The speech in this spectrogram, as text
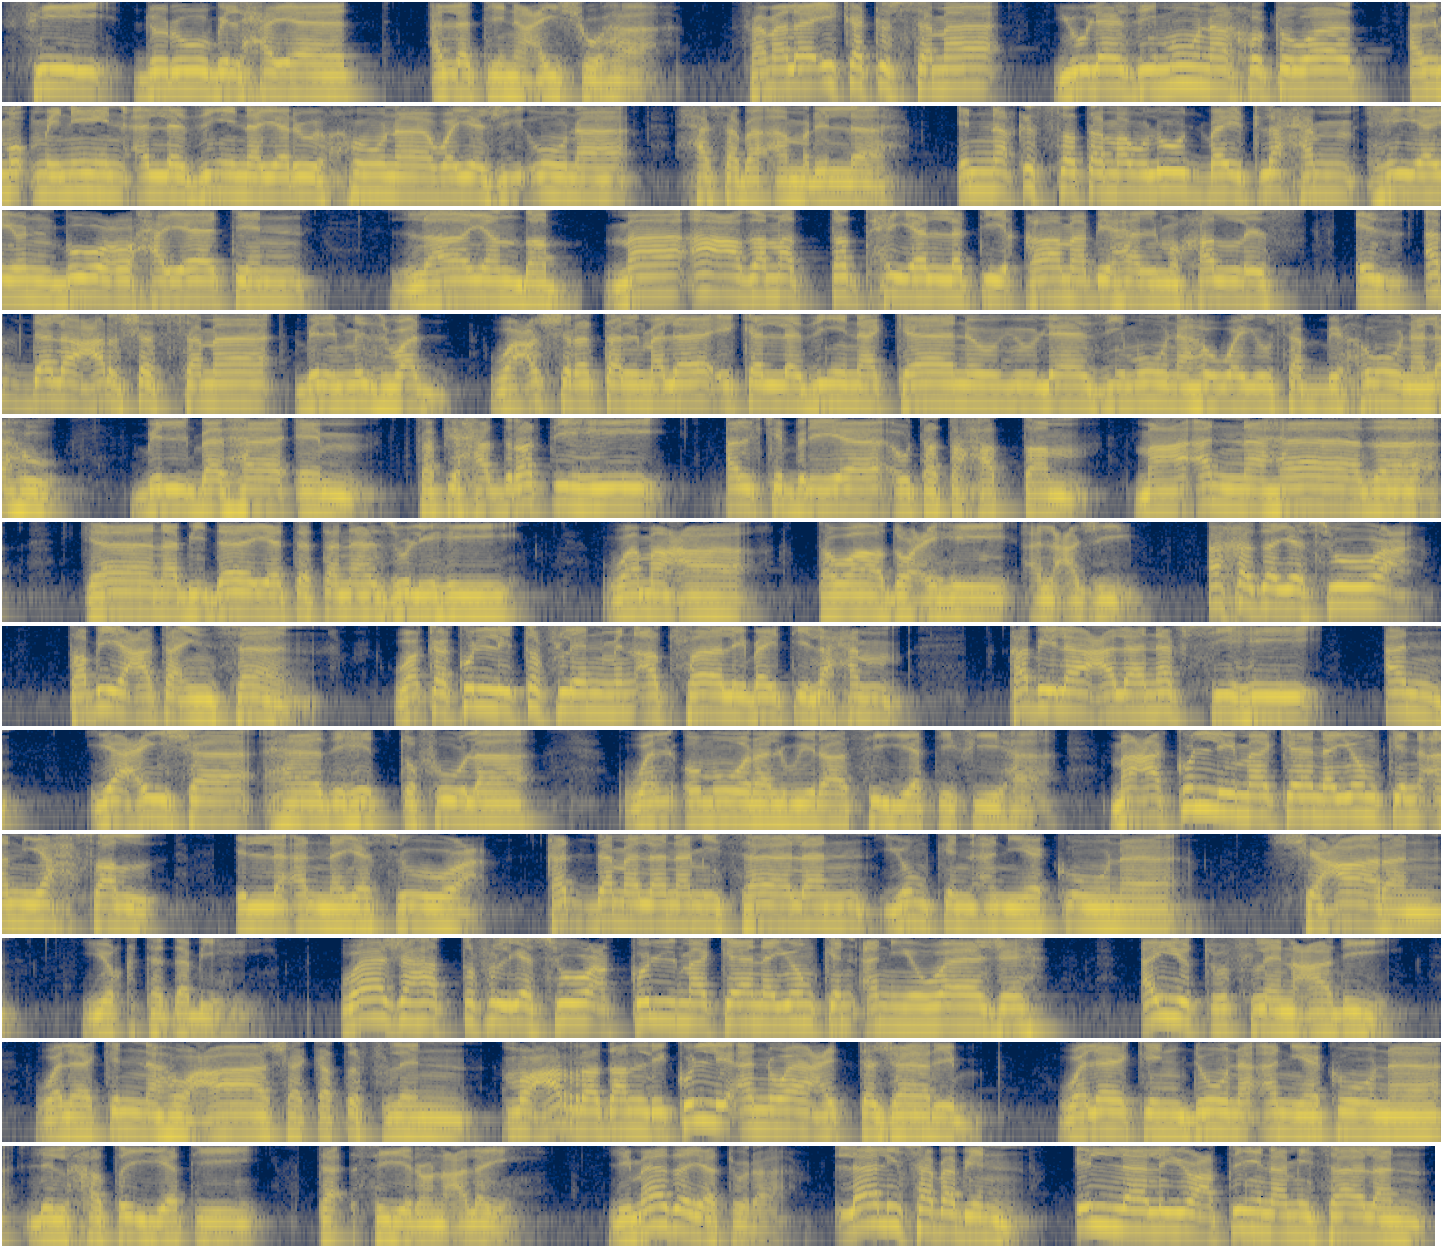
في دروب الحياة التي نعيشها. فملائكة السماء يلازمون خطوات المؤمنين الذين يروحون ويجيئون حسب أمر الله. إن قصة مولود بيت لحم هي ينبوع حياة لا ينضب. ما أعظم التضحية التي قام بها المخلص إذ أبدل عرش السماء بالمزود وعشرة الملائكة الذين كانوا يلازمونه ويسبحون له بالبهائم. ففي حضرته الكبرياء تتحطم مع أن هذا كان بداية تنازله ومع تواضعه العجيب. أخذ يسوع طبيعة إنسان وككل طفل من أطفال بيت لحم قبل على نفسه أن يعيش هذه الطفولة والأمور الوراثية فيها. مع كل ما كان يمكن أن يحصل إلا أن يسوع قدم لنا مثالا يمكن أن يكون شعارا يقتدى به. واجه الطفل يسوع كل ما كان يمكن أن يواجه أي طفل عادي ولكنه عاش كطفل معرضا لكل أنواع التجارب ولكن دون أن يكون للخطية تأثير عليه. لماذا يا ترى؟ لا لسبب إلا ليعطينا مثالا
